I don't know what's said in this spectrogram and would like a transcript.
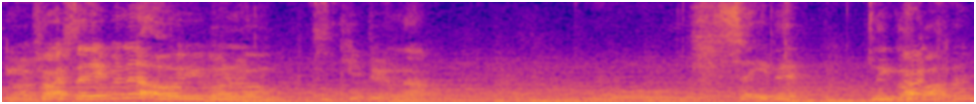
You wanna try saving it, or you gonna just keep doing that? Save it. Then go back then?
